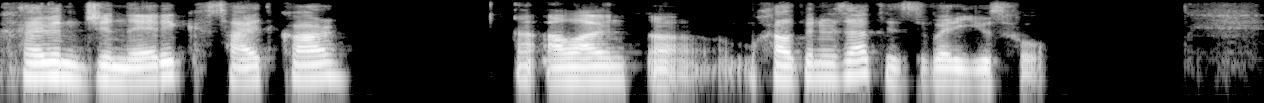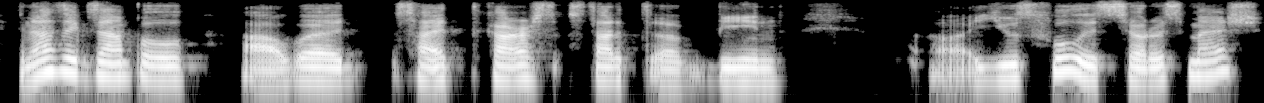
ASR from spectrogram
having generic sidecar uh, allowing uh, helping with that is very useful. Another example uh, where sidecars start being useful is service mesh,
